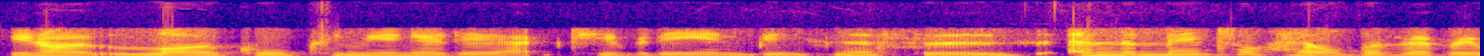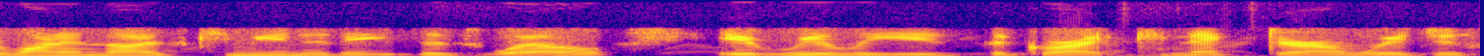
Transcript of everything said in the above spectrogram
you know, local community activity and businesses, and the mental health of everyone in those communities as well. It really is the great connect sector, and we just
